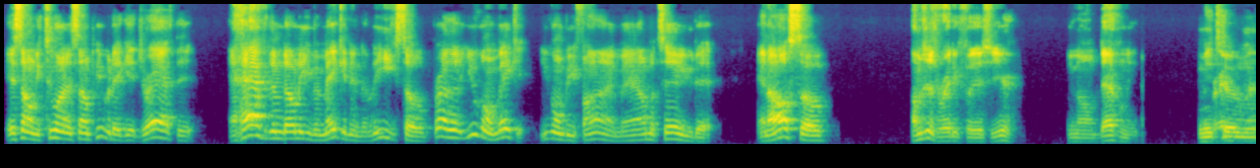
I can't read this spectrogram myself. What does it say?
it's only 200 some people that get drafted, and half of them don't even make it in the league. So, brother, you're gonna make it. You're gonna be fine, man. I'm gonna tell you that. And also, I'm just ready for this year. You know, definitely. Me too, man.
